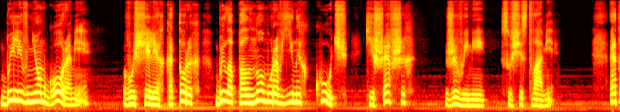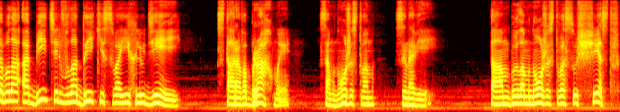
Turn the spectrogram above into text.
были в нем горами, в ущельях которых было полно муравьиных куч, кишевших живыми существами. Это была обитель владыки своих людей, старого Брахмы, со множеством сыновей. Там было множество существ,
